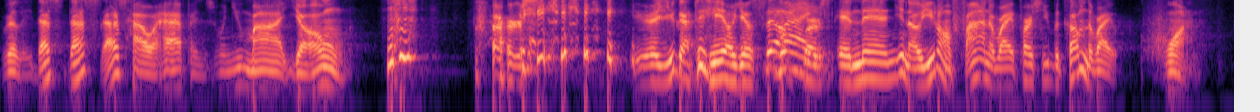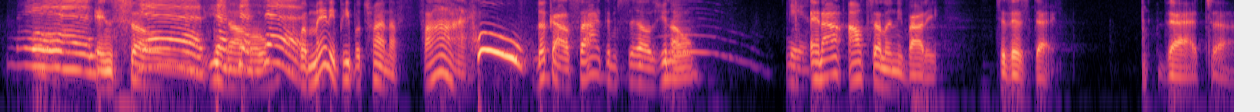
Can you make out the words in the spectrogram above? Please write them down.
Really, that's that's that's how it happens when you mind your own first. you you got to heal yourself Right. first, and then you know you don't find the right person, you become the right one. Man. And so, Yes, you yes, know, yes, yes. But many people trying to find, Whew. look outside themselves, you know. Yeah. And I, I'll tell anybody to this day that uh,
